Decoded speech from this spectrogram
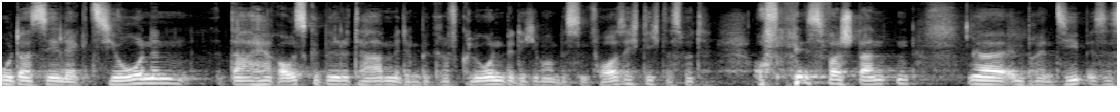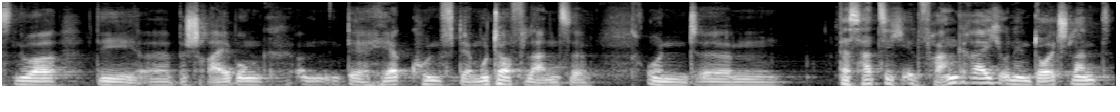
oder Selektionen da herausgebildet haben. Mit dem Begriff Klon bin ich immer ein bisschen vorsichtig, das wird oft missverstanden. Äh, Im Prinzip ist es nur die äh, Beschreibung ähm, der Herkunft der Mutterpflanze. Und ähm, das hat sich in Frankreich und in Deutschland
